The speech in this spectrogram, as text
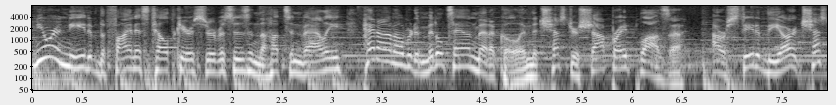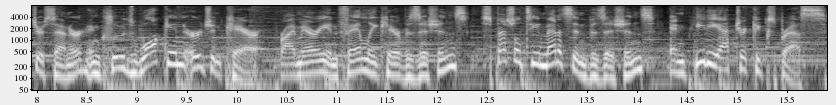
When you're in need of the finest healthcare services in the Hudson Valley, head on over to Middletown Medical in the Chester ShopRite Plaza. Our state of the art Chester Center includes walk in urgent care, primary and family care physicians, specialty medicine physicians, and Pediatric Express.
